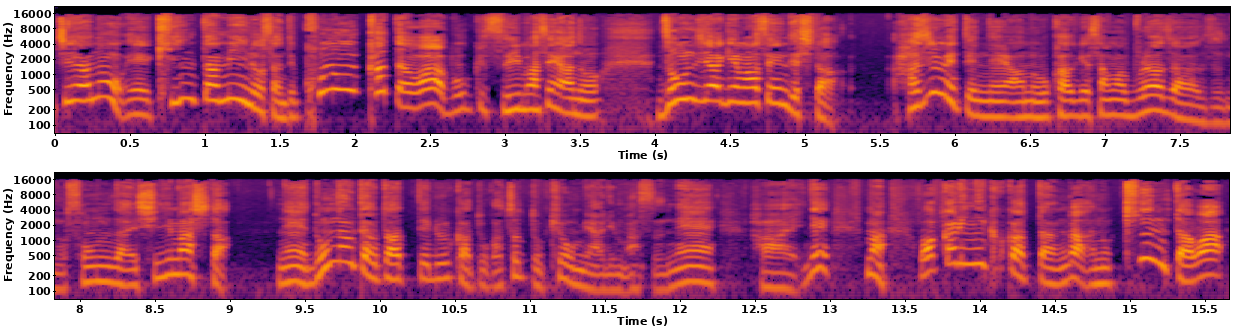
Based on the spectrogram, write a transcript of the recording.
ちらの、えキンタミーノさんって、この方は僕すいません、あの、存じ上げませんでした。初めてね、あの、おかげさまブラザーズの存在知りました。ね、どんな歌歌ってるかとかちょっと興味ありますね。はい。で、まあ、わかりにくかったんが、あの、金太は、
